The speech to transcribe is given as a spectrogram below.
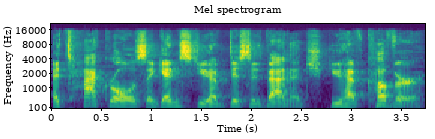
Attack rolls against you have disadvantage. You have cover,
